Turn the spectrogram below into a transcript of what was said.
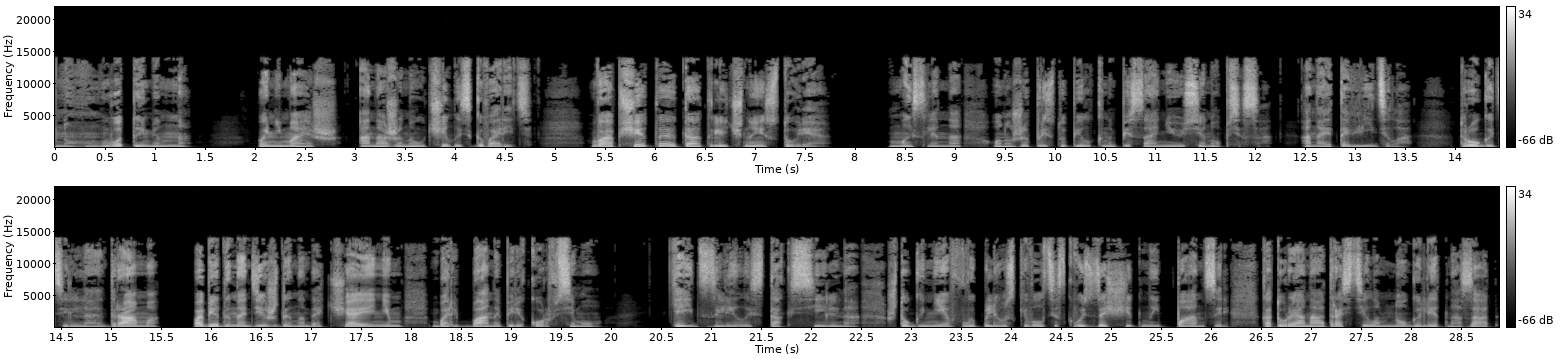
Ну, вот именно. Понимаешь, она же научилась говорить. Вообще-то это отличная история. Мысленно он уже приступил к написанию синопсиса. Она это видела. Трогательная драма, победы надежды над отчаянием, борьба наперекор всему. Кейт злилась так сильно, что гнев выплескивался сквозь защитный панцирь, который она отрастила много лет назад,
